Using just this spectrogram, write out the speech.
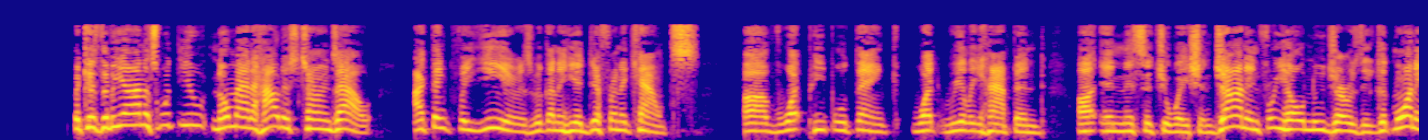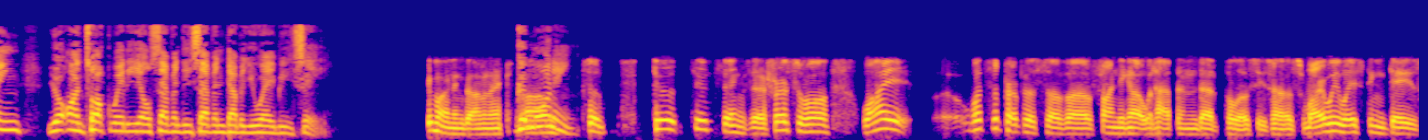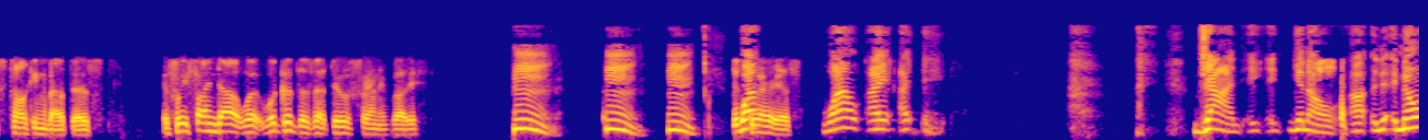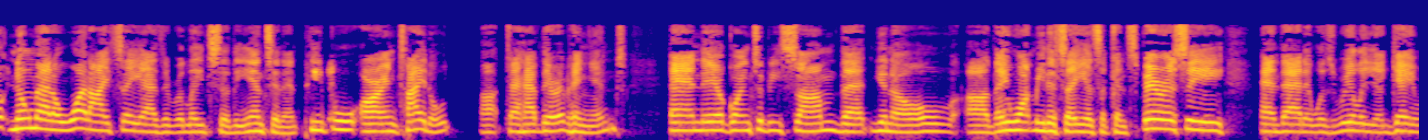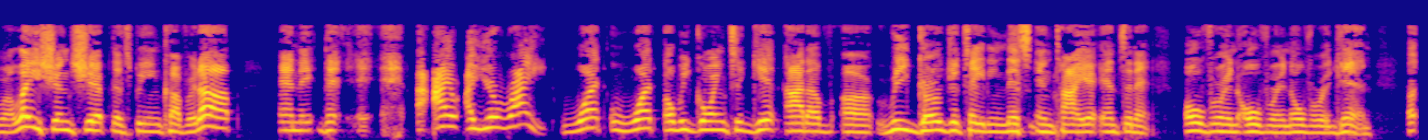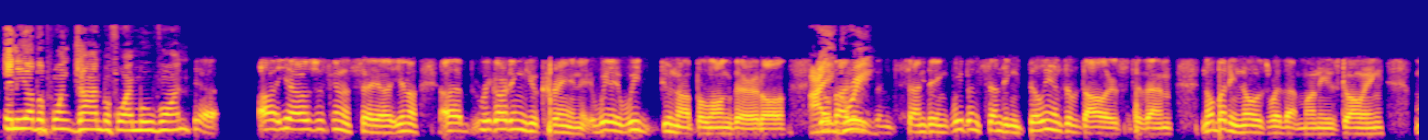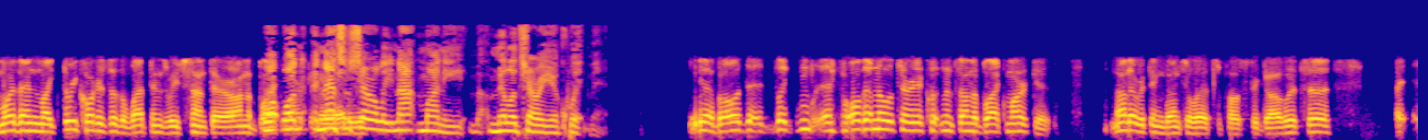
Because to be honest with you, no matter how this turns out, I think for years we're going to hear different accounts of what people think what really happened uh, in this situation. John in Freehold, New Jersey. Good morning. You're on Talk Radio 77 WABC. Good morning, Dominic. Good Um, morning. so, two two things there. First of all, why? What's the purpose of uh, finding out what happened at Pelosi's house? Why are we wasting days talking about this? If we find out, what what good does that do for anybody? Hmm. Hmm. Hmm. Just Well- curious. Well, I, I John, you know, uh, no, no matter what I say as it relates to the incident, people are entitled uh, to have their opinions, and there are going to be some that you know uh, they want me to say it's a conspiracy and that it was really a gay relationship that's being covered up. And they, they, I, I, you're right. What, what are we going to get out of uh, regurgitating this entire incident over and over and over again? Uh, any other point, John? Before I move on. Yeah. Uh, yeah, I was just gonna say, uh, you know, uh, regarding Ukraine, we we do not belong there at all. I Joe agree. Biden's Been sending, we've been sending billions of dollars to them. Nobody knows where that money is going. More than like three quarters of the weapons we've sent there are on the Well, black well market already. necessarily not money, military equipment. Yeah, but all the, like all that military equipment's on the black market. Not everything went to where it's supposed to go. It's a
